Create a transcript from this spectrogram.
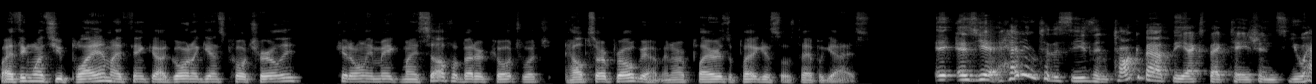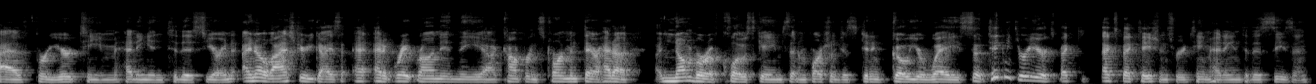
But I think once you play them, I think uh, going against Coach Hurley could only make myself a better coach, which helps our program and our players to play against those type of guys as you head into the season, talk about the expectations you have for your team heading into this year. And I know last year you guys had a great run in the uh, conference tournament there, had a, a, number of close games that unfortunately just didn't go your way. So take me through your expect expectations for your team heading into this season.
